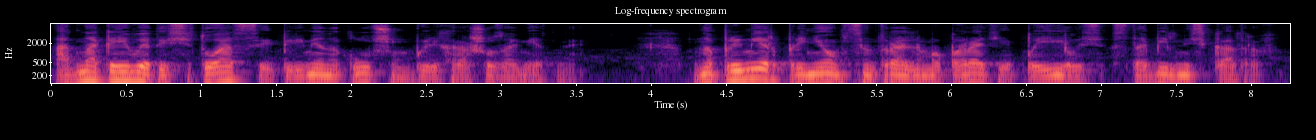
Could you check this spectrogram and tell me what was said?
Однако и в этой ситуации перемены к лучшему были хорошо заметны. Например, при нем в центральном аппарате появилась стабильность кадров –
